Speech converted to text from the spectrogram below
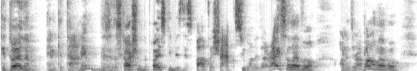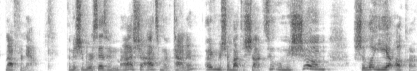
Gedolim and Ketanim. There's a discussion in the Poskim, is this Baltashaksu on a Daraisa level, on a Darabana level? Not for now. The Mishnah says, Masha Atzm Lektanim, over Mishum Baltashaksu, Umishum Shalo Akar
